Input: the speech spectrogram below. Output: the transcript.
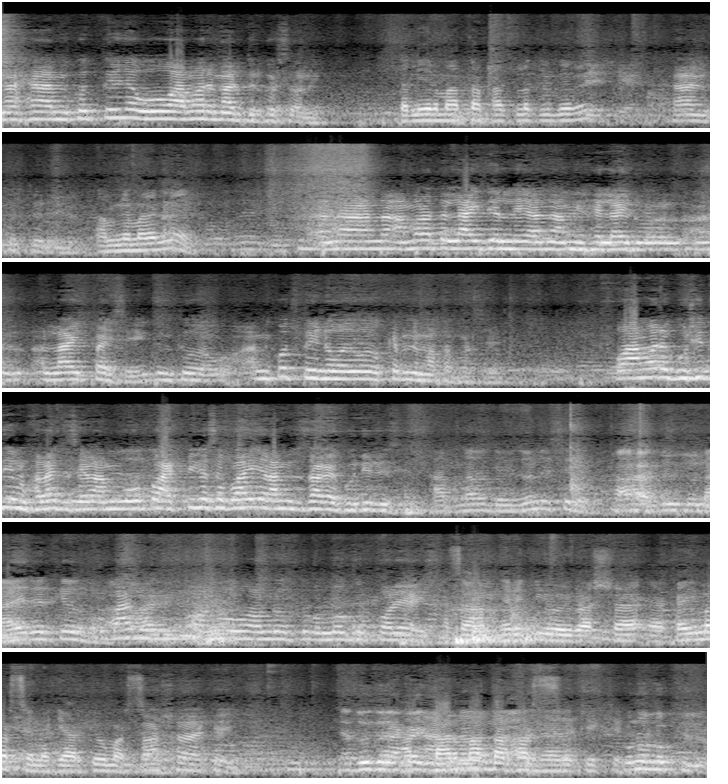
না হ্যাঁ আমি করতে না ও আমার মারধর করছে অনেক। তাহলে এর মাথা ফাটলো কীভাবে? হ্যাঁ আমি করতে আপনি মারেন নাই? না না আমার হাতে লাইট এলে আমি লাইট লাইট পাইছি কিন্তু আমি করতেই না ও কেমনে মাথা পড়ছে ও আমার ঘুষি দিয়ে ভালাই দিছে আমি ও তো আটকে গেছে ভাই আর আমি তো জায়গায় ঘুরিয়ে দিছি। আপনারা দুইজনই ছিলেন বাইরের কেউ অন্য লোক পরে আইছে আচ্ছা আপনার কি ওই বাসা একাই মারছে নাকি আর কেউ মারছে? বাসা একাই। আর তার মাথা ফাটছে। না।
